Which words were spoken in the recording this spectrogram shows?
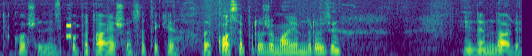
Також десь попитаю, що це таке. Лайкоси прожимаємо, друзі. Йдемо далі.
